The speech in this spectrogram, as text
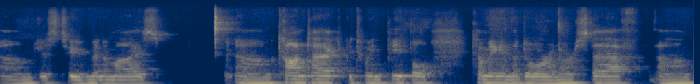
um, just to minimize um, contact between people coming in the door and our staff. Um,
